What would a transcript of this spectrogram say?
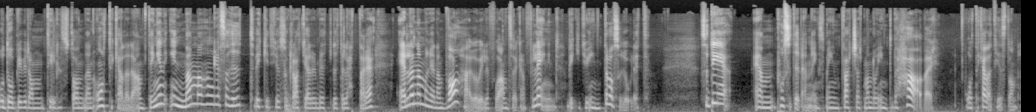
Och då blev de tillstånden återkallade antingen innan man hann resa hit, vilket ju såklart gör det lite lättare, eller när man redan var här och ville få ansökan förlängd, vilket ju inte var så roligt. Så det är en positiv ändring som har införts, att man då inte behöver återkalla tillstånd.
